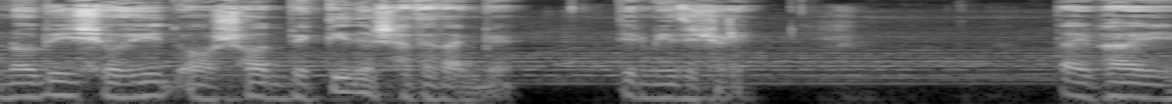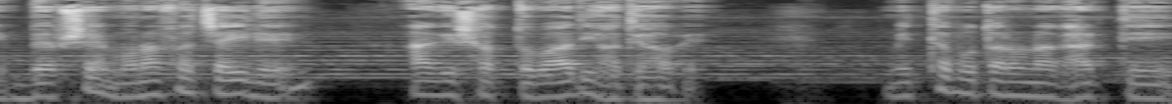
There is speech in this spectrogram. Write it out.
নবী, শহীদ ও সৎ ব্যক্তিদের সাথে থাকবে। তিরমিজি শরীফ। তাই ভাই, ব্যবসায় মুনাফা চাইলে আগে সত্যবাদী হতে হবে। মিথ্যা প্রতারণা, ঘাটতি,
